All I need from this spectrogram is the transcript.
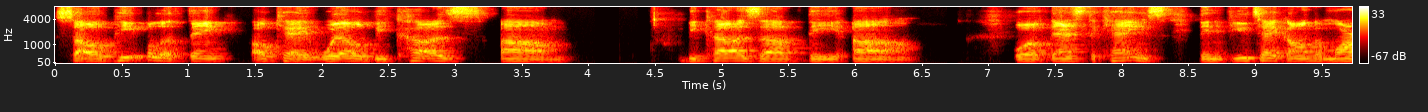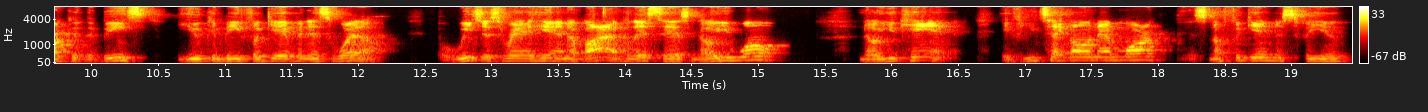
So people will think, okay, well, because um, because of the um, well, if that's the case, then if you take on the mark of the beast, you can be forgiven as well. But we just read here in the Bible, it says, no, you won't. No, you can't. If you take on that mark, there's no forgiveness for you.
